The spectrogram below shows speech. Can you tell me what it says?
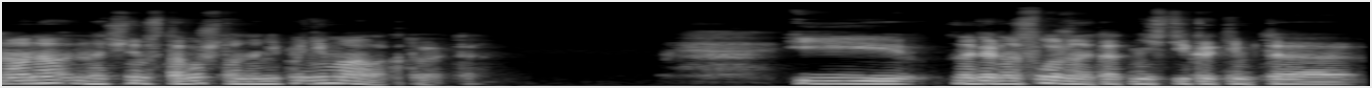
Но она начнем с того, что она не понимала, кто это. И, наверное, сложно это отнести к каким-то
